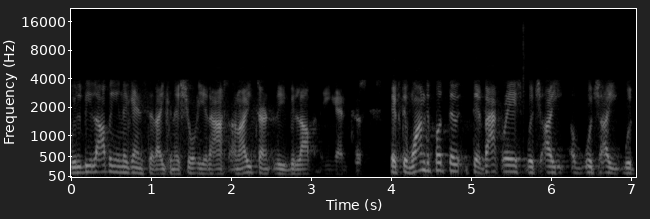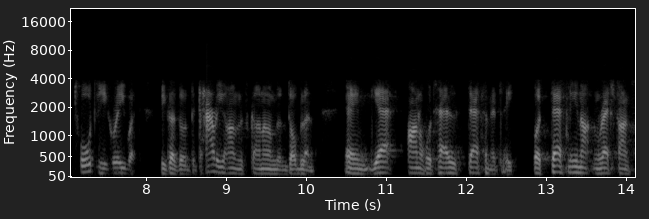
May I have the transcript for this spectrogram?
We'll be lobbying against it. I can assure you that, and I certainly be lobbying against it. If they want to put the, the VAT rate, which I which I would totally agree with, because of the carry on that's gone on in Dublin, and yeah, on hotels definitely, but definitely not in restaurants.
